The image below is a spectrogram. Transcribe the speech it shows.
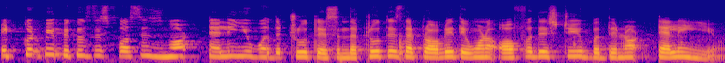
It could be because this person is not telling you what the truth is, and the truth is that probably they want to offer this to you, but they're not telling you.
